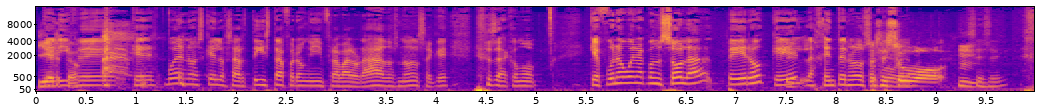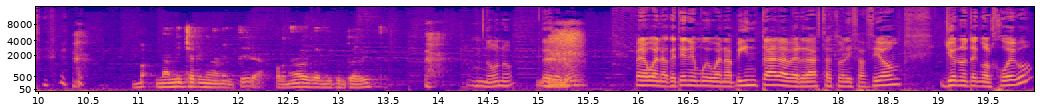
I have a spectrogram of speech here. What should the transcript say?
Que dice que, bueno, es que los artistas fueron infravalorados, ¿no? No sé qué. O sea, como que fue una buena consola, pero que la gente no lo supo. No se subo. Sí, sí. No, han dicho ninguna mentira, por lo menos desde mi punto de vista. No, no, desde luego. Pero bueno, que tiene muy buena pinta, la verdad, esta actualización. Yo no tengo el juego,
